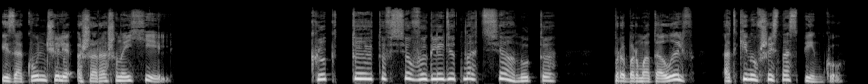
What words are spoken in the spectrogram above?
и закончили ошарашенной Хель. «Как-то это все выглядит натянуто», — пробормотал эльф, откинувшись на спинку.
